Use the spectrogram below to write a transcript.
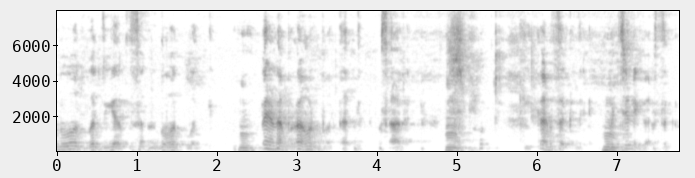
ਬਹੁਤ ਵਧੀਆ ਸਨ ਬਹੁਤ ਵਧੀਆ। ਹੂੰ। ਭੈਣਾਂ ਭਰਾਵਾਂ ਨੂੰ ਪਤਾ ਸਾਰੇ। ਹੂੰ। ਕੀ ਕਰ ਸਕਦੇ? ਕੁਝ ਨਹੀਂ ਕਰ ਸਕਦੇ।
